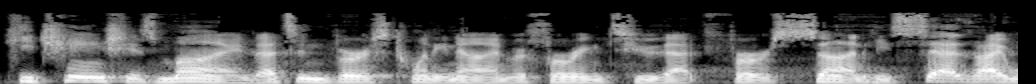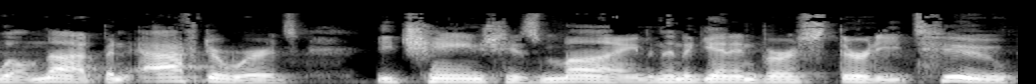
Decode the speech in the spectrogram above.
he changed his mind. That's in verse 29, referring to that first son. He says, I will not, but afterwards, he changed his mind. And then again in verse 32,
